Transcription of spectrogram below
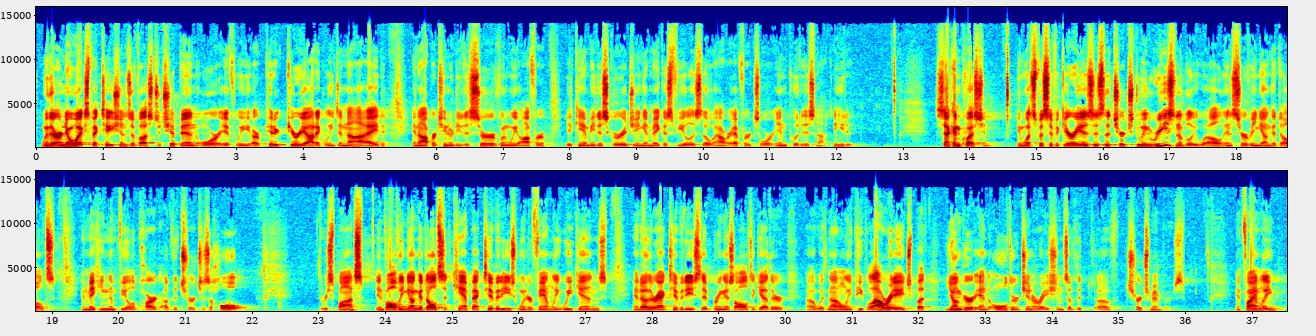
When there are no expectations of us to chip in, or if we are periodically denied an opportunity to serve when we offer, it can be discouraging and make us feel as though our efforts or input is not needed. Second question in what specific areas is the church doing reasonably well in serving young adults and making them feel a part of the church as a whole? The response involving young adults at camp activities, winter family weekends, and other activities that bring us all together uh, with not only people our age, but younger and older generations of, the, of church members. And finally,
